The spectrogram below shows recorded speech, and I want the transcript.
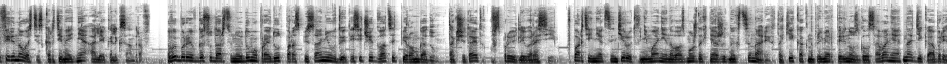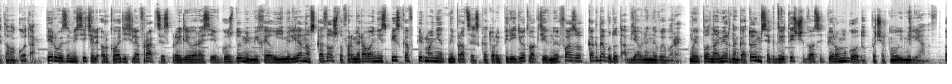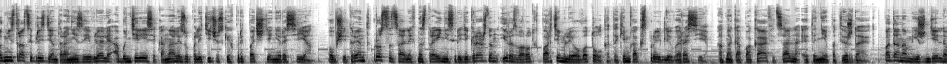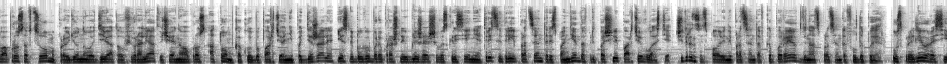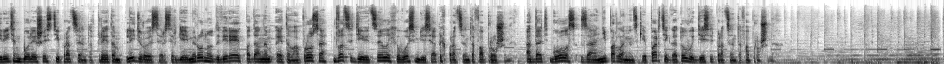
В эфире новости с картиной дня Олег Александров. Выборы в Государственную Думу пройдут по расписанию в 2021 году, так считает в «Справедливой России». Партии не акцентируют внимание на возможных неожиданных сценариях, таких как, например, перенос голосования на декабрь этого года. Первый заместитель руководителя фракции «Справедливой России» в Госдуме Михаил Емельянов сказал, что формирование списков – перманентный процесс, который перейдет в активную фазу, когда будут объявлены выборы. Мы планомерно готовимся к 2021 году, подчеркнул Емельянов. В администрации президента ранее заявляли об интересе к анализу политических предпочтений россиян. Общий тренд – рост социальных настроений среди граждан и разворот к партиям левого толка, таким как «Справедливая Россия». Однако пока официально это не подтверждают. По данным еженедельного опроса в ЦИОМа, проведенного 9 февраля, отвечая на вопрос о том, какую бы партию они поддержали, если бы выборы прошли в ближайшее воскресенье, 33% респондентов предпочли партию власти, 14,5% КПРФ, 12% ЛДПР. У «Справедливой России» рейтинг более 6%, при этом лидеру СССР Сергею Мирону доверяют по данным этого опроса 29 9,8% опрошенных. Отдать голос за непарламентские партии готовы 10% опрошенных.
